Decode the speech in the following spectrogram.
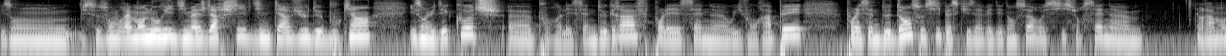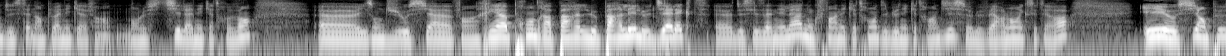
Ils, se sont vraiment nourris d'images d'archives, d'interviews, de bouquins. Ils ont eu des coachs euh, pour les scènes de graphes, pour les scènes où ils vont rapper, pour les scènes de danse aussi, parce qu'ils avaient des danseurs aussi sur scène, euh, vraiment des scènes un peu années, enfin, dans le style années 80. Euh, ils ont dû aussi euh, enfin, réapprendre à le parler, le dialecte euh, de ces années-là, donc fin années 80, début années 90, le verlan, etc. Et aussi un peu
